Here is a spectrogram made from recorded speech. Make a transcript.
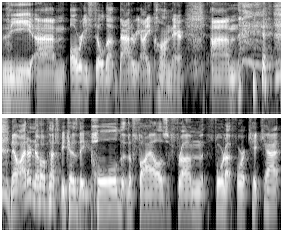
the um, already filled up battery icon there. Um, now, I don't know if that's because they pulled the files from 4.4 KitKat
